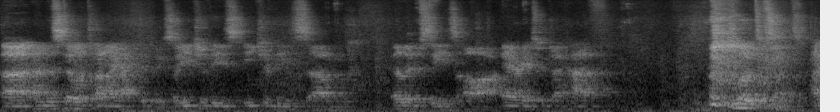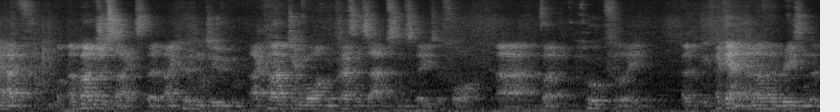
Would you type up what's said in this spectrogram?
Uh, and there's still a ton I have to do. So each of these, each of these um, ellipses are areas which I have loads of sites. I have a bunch of sites that I couldn't do, I can't do more than presence absence data for. Uh, but hopefully, uh, again, another reason that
